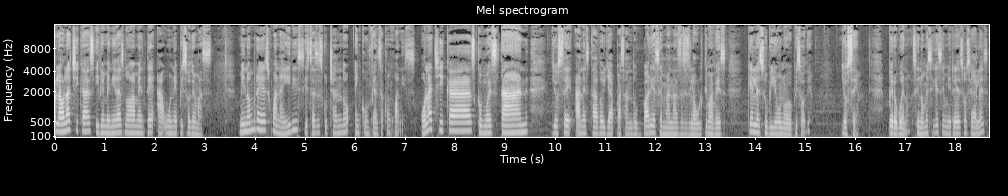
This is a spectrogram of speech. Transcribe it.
Hola, hola chicas y bienvenidas nuevamente a un episodio más. Mi nombre es Juana Iris y estás escuchando En Confianza con Juanis. Hola chicas, ¿cómo están? Yo sé, han estado ya pasando varias semanas desde la última vez que les subí un nuevo episodio. Yo sé. Pero bueno, si no me sigues en mis redes sociales,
